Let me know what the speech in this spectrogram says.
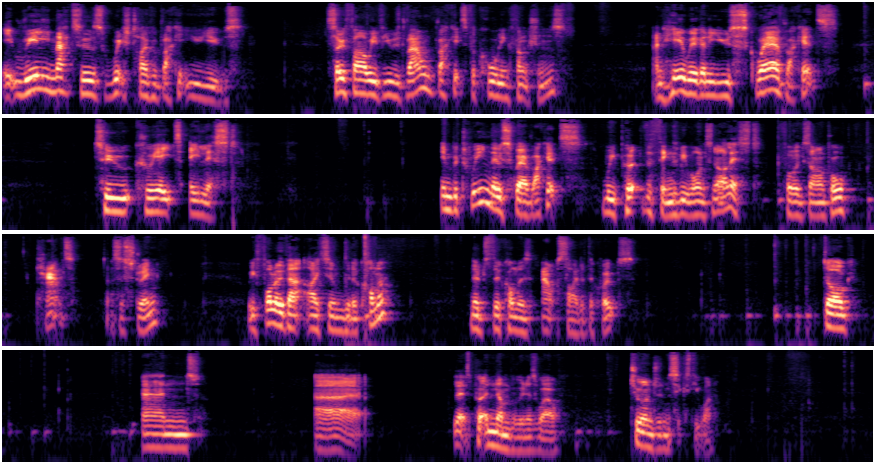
It really matters which type of bracket you use. So far, we've used round brackets for calling functions, and here we're going to use square brackets to create a list. In between those square brackets, we put the things we want in our list. For example, cat, that's a string. We follow that item with a comma. Notice the comma's outside of the quotes. Dog, and uh, let's put a number in as well 261.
